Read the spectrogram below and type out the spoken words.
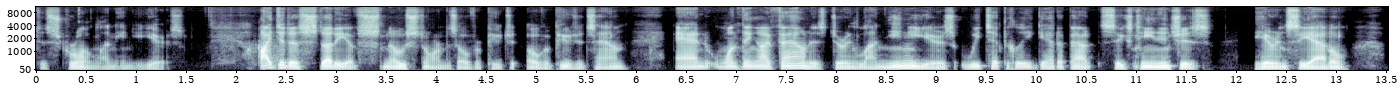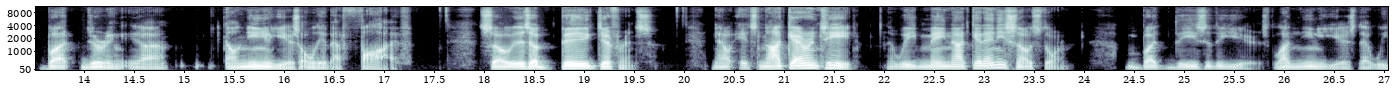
to strong La Nina years. I did a study of snowstorms over Puget, over Puget Sound, and one thing I found is during La Nina years, we typically get about 16 inches here in Seattle, but during uh, El Nino years, only about five. So there's a big difference. Now, it's not guaranteed. That we may not get any snowstorm, but these are the years, La Nina years, that we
